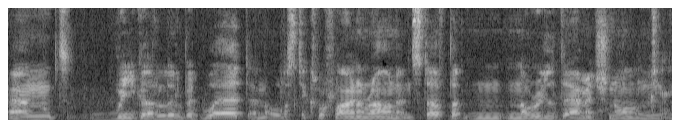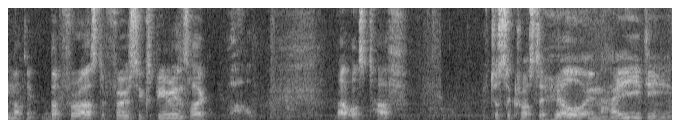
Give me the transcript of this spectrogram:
And we got a little bit wet, and all the sticks were flying around and stuff, but n- no real damage, no n- Sure. nothing. But for us, the first experience, like, wow, that was tough. Just across the hill in Haiti,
